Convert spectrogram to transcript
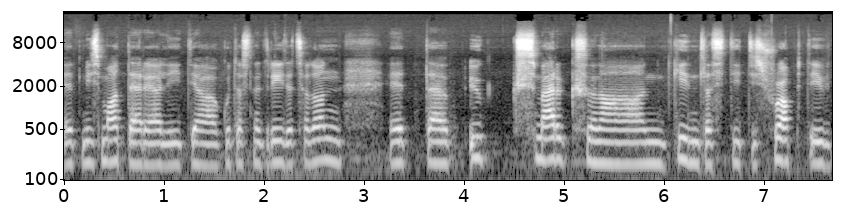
et mis materjalid ja kuidas need riided seal on, et äh, üks üks märksõna on kindlasti disruptive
